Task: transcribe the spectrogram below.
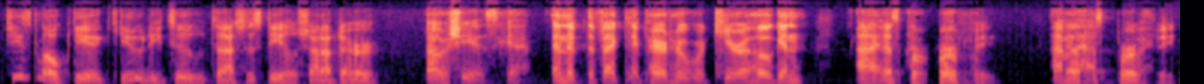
She's low key a cutie too. Tasha Steele. Shout out to her. Oh, she is, yeah. And the the fact they paired her with Kiera Hogan, I That's perfect. I'm That's happy boy. perfect.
